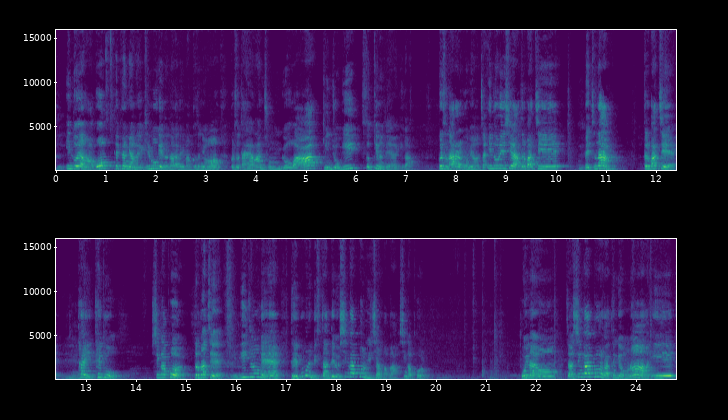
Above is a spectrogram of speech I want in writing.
네. 인도양하고 태평양의 길목에 있는 나라들이 많거든요. 그래서 다양한 종교와 민족이 섞이는 데야 여기가. 그래서 나라를 보면 자 인도네시아 들어봤지? 베트남 들어봤지? 타이, 태국, 싱가폴 들어봤지? 이 중에 대부분은 비슷한데요. 싱가폴 위치 한번 봐봐. 싱가폴. 보이나요? 자, 싱가폴 같은 경우는 이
